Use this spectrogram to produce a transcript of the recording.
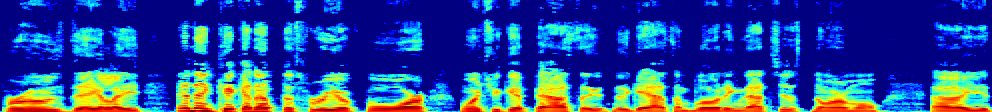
prunes daily, and then kick it up to three or four. Once you get past the, the gas and bloating, that's just normal. Uh, you,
